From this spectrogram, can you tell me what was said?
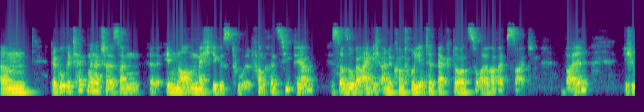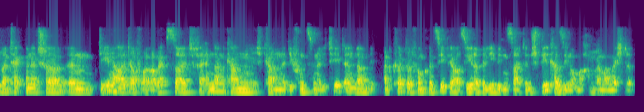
Ähm, der Google Tag Manager ist ein äh, enorm mächtiges Tool. Vom Prinzip her ist er sogar eigentlich eine kontrollierte Backdoor zu eurer Website weil ich über Tag Manager ähm, die Inhalte auf eurer Website verändern kann. Ich kann die Funktionalität ändern. Man könnte vom Prinzip her aus jeder beliebigen Seite ein Spielcasino machen, wenn man möchte.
